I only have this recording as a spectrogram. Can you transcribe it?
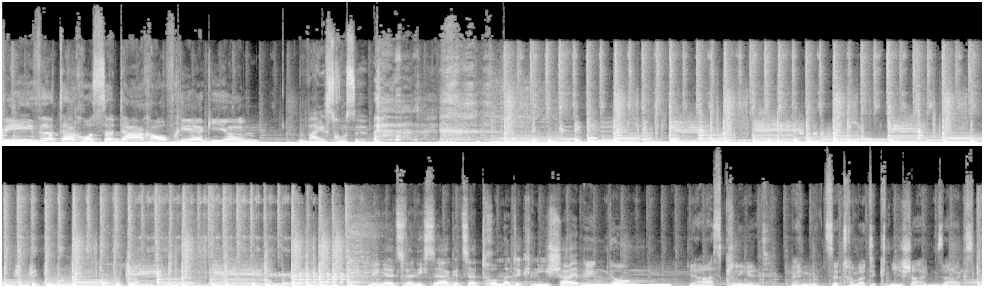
Wie wird der Russe darauf reagieren? Weißrusse. Klingelt's, wenn ich sage zertrümmerte Kniescheiben? Ding dong. Ja, es klingelt, wenn du zertrümmerte Kniescheiben sagst.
